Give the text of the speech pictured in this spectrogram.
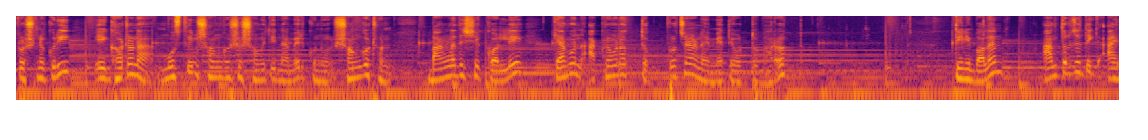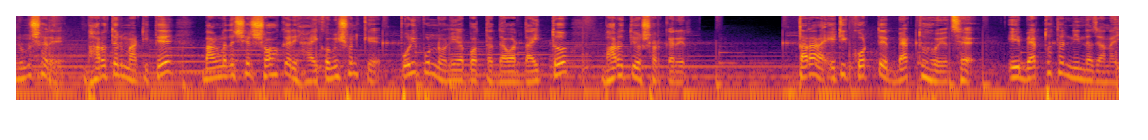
প্রশ্ন করি, এই ঘটনা মুসলিম সংঘর্ষ সমিতি নামের কোনো সংগঠন বাংলাদেশে করলে কেমন আক্রমণাত্মক প্রচারণায় মেতে উঠত ভারত? তিনি বলেন আন্তর্জাতিক আইন অনুসারে ভারতের মাটিতে বাংলাদেশের সহকারী হাইকমিশনকে পরিপূর্ণ নিরাপত্তা দেওয়ার দায়িত্ব ভারতীয় সরকারের। তারা এটি করতে ব্যর্থ হয়েছে। এই ব্যর্থতার নিন্দা জানাই।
